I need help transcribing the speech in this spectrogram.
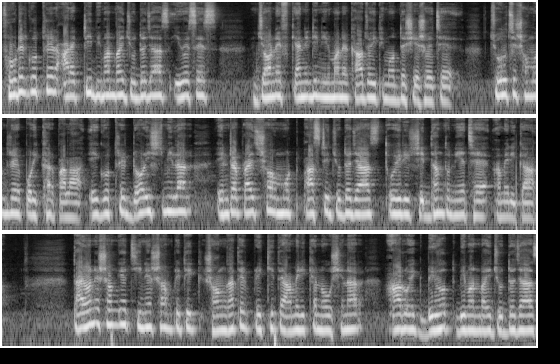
ফোর্ডের গোত্রের আরেকটি বিমানবাহী যুদ্ধজাহাজ ইউএসএস জন এফ ক্যানেডি নির্মাণের কাজও ইতিমধ্যে শেষ হয়েছে। চলছে সমুদ্রে পরীক্ষার পালা। এই গোত্রের ডরিস মিলার এন্টারপ্রাইজ সহ মোট পাঁচটি যুদ্ধজাহাজ তৈরির সিদ্ধান্ত নিয়েছে আমেরিকা। তাইওয়ানের সঙ্গে চীনের সাম্প্রতিক সংঘাতের প্রেক্ষিতে আমেরিকা নৌসেনার আরও এক বৃহৎ বিমানবাহী যুদ্ধজাহাজ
